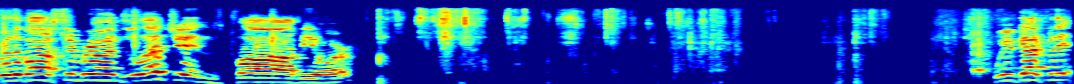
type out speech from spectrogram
For the Boston Bruins Legends, Bobby Orr. We've got for the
